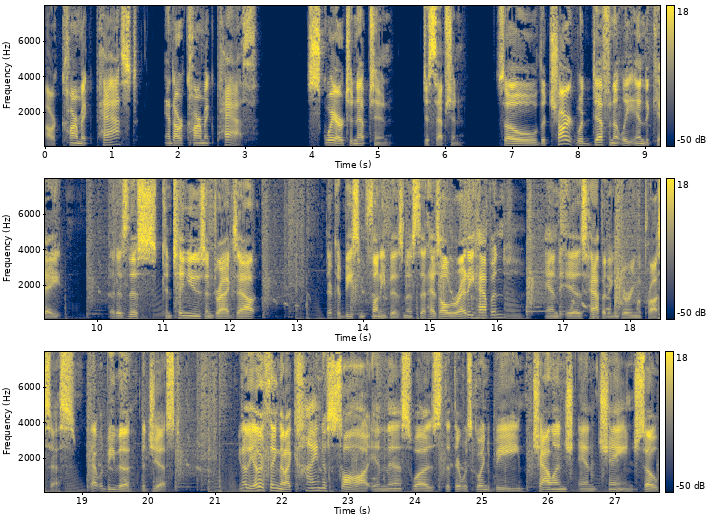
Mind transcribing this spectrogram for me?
our karmic past, and our karmic path. Square to Neptune, deception. So the chart would definitely indicate that as this continues and drags out, there could be some funny business that has already happened and is happening during the process. That would be the, the gist. You know, the other thing that I kind of saw in this was that there was going to be challenge and change. So,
